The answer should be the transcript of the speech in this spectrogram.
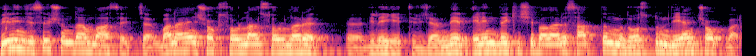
birincisi şundan bahsedeceğim. Bana en çok sorulan soruları e, dile getireceğim. Bir, elindeki şibaları sattın mı dostum diyen çok var.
